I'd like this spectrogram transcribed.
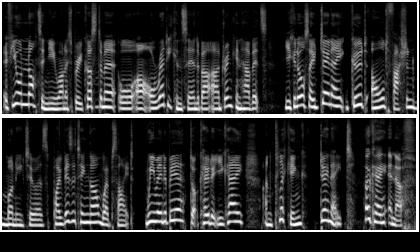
If you're not a new Honest Brew customer or are already concerned about our drinking habits, you can also donate good old fashioned money to us by visiting our website, wemadeabeer.co.uk, and clicking donate. Okay, enough.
